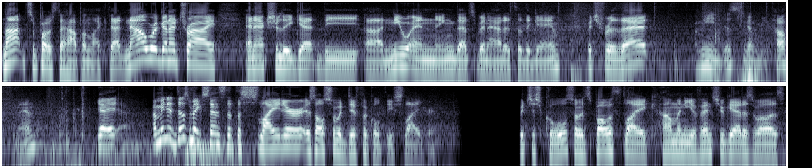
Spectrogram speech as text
not supposed to happen like that. Now we're gonna try and actually get the uh, new ending that's been added to the game. Which for that, I mean, this is gonna be tough, man. Yeah, it, I mean, it does make sense that the slider is also a difficulty slider. Which is cool. So it's both like how many events you get as well as...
